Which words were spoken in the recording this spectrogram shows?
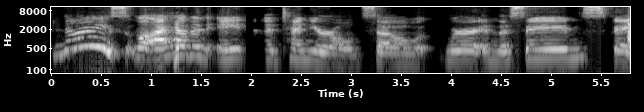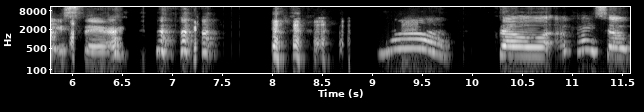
Nice. Well, I have an eight and a 10 year old, so we're in the same space there. yeah. So, okay. So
